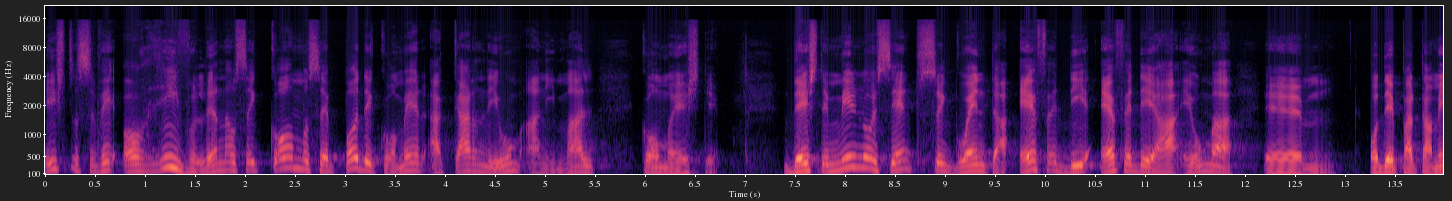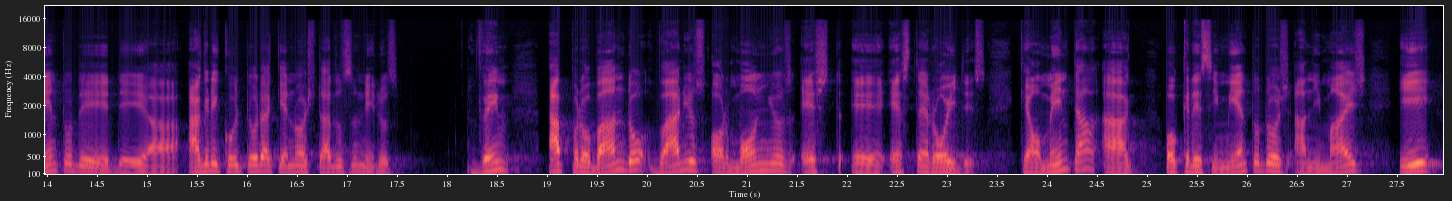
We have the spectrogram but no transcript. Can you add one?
Isto se vê horrível. Eu não sei como se pode comer a carne de um animal como este. Desde 1950, FD, FDA é uma, eh, o Departamento de, de uh, Agricultura aqui nos Estados Unidos vem aprovando vários hormônios est, eh, esteroides que aumentam a, o crescimento dos animais e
